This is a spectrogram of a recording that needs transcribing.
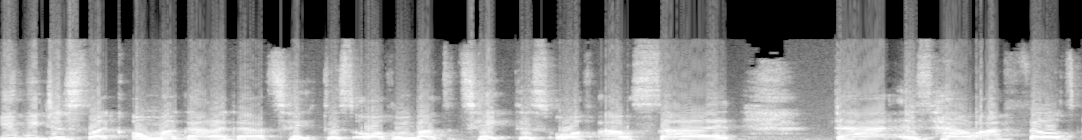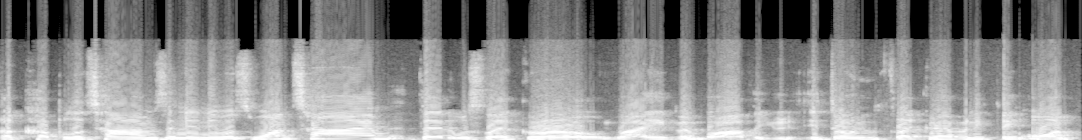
You be just like oh my god I gotta take this off. I'm about to take this off outside. That is how I felt a couple of times and then it was one time that it was like girl why even bother? You it don't even feel like you have anything on.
